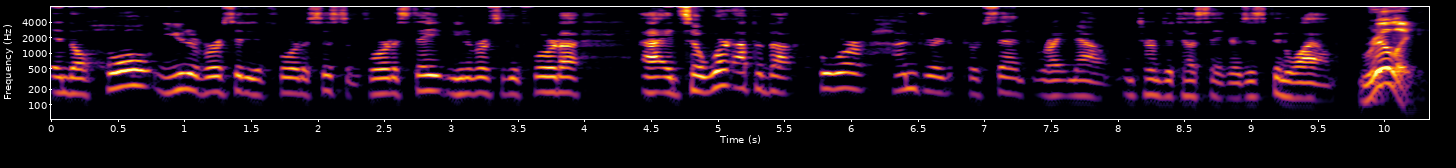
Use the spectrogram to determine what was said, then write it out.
in the whole University of Florida system, Florida State, University of Florida. Uh, and so we're up about 400% right now in terms of test takers. It's been wild. Really?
